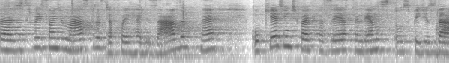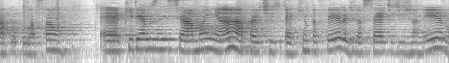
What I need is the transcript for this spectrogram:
a distribuição de máscaras já foi realizada, né? O que a gente vai fazer atendendo os pedidos da população é, queríamos iniciar amanhã, a partir é, quinta-feira, dia 7 de janeiro,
